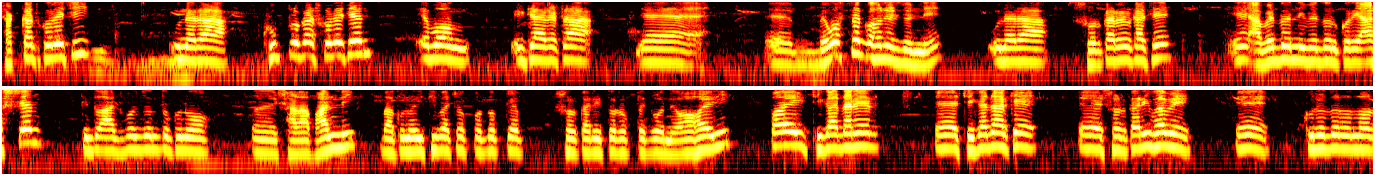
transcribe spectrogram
সাক্ষাৎ করেছি, উনারা খুব প্রকাশ করেছেন এবং এটার একটা ব্যবস্থা গ্রহণের জন্যে উনারা সরকারের কাছে আবেদন নিবেদন করে আসছেন, কিন্তু আজ পর্যন্ত কোনো সাড়া পাননি বা কোনো ইতিবাচক পদক্ষেপ সরকারি তরফ থেকেও নেওয়া হয়নি। বা এই ঠিকাদারের ঠিকাদারকে সরকারিভাবে কোনো ধরনের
